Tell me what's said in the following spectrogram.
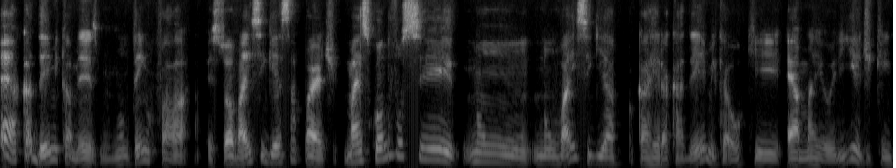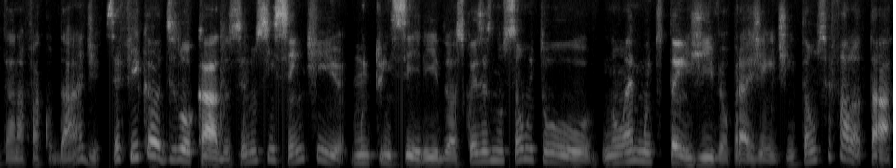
é acadêmica mesmo, não tem o que falar. A pessoa vai seguir essa parte. Mas quando você não, não vai seguir a carreira acadêmica, o que é a maioria de quem tá na faculdade, você fica deslocado, você não se sente muito inserido, as coisas não são muito, não é muito tangível pra gente. Então você fala, tá,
